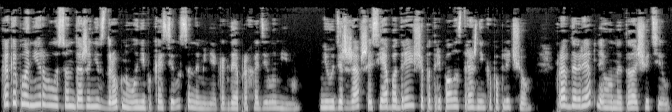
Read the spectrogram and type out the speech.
Как и планировалось, он даже не вздрогнул и не покосился на меня, когда я проходила мимо. Не удержавшись, я ободряюще потрепала стражника по плечу. Правда, вряд ли он это ощутил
